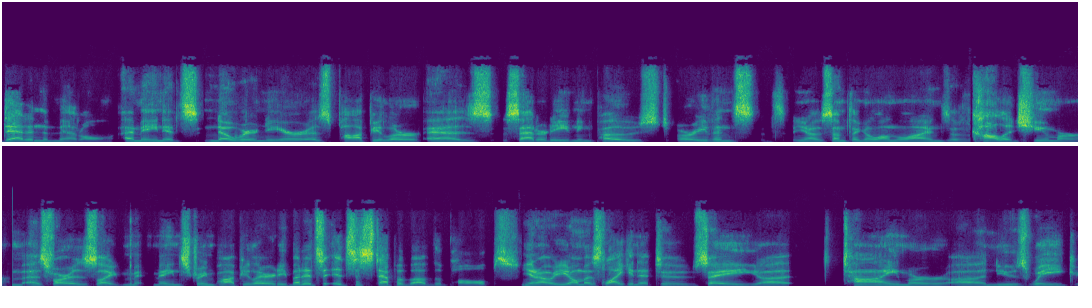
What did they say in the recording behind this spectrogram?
dead in the middle. I mean, it's nowhere near as popular as Saturday Evening Post or even, you know, something along the lines of college humor um, as far as like ma- mainstream popularity. But it's it's a step above the pulps. You know, you almost liken it to say. Uh, Time or uh, Newsweek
